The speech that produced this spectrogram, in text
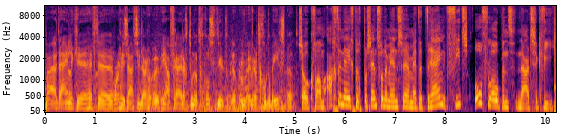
Maar uiteindelijk heeft de organisatie daar ja, vrijdag toen dat geconstateerd werd goed op ingespeeld. Zo kwam 98% van de mensen met de trein, fiets of lopend naar het circuit.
